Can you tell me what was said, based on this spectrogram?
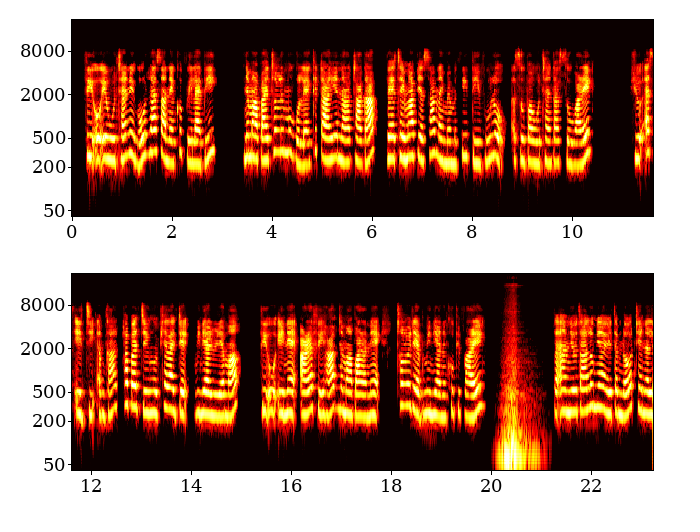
။ VOA ဝန်ထမ်းတွေကိုလစာနဲ့ခွင့်ပေးလိုက်ပြီးမြန်မာပိုင်းထုတ်လွှင့်မှုကိုလည်းခေတ္တရနာထားကဘယ်အချိန်မှပြန်ဆနိုင်မယ်မသိသေးဘူးလို့အဆိုပါဝန်ထမ်းကဆိုပါတယ်။ USAGM ကထောက်ပံ့ကြေးငွေဖြတ်လိုက်တဲ့မီဒီယာတွေထဲမှာ VOA နဲ့ RFA ဟာမြန်မာဘာသာနဲ့ထုတ်လွှင့်တဲ့မီဒီယာနှစ်ခုဖြစ်ပါတယ်။ တအံမျိုးသားလူမျိုးရေးတပ်မတော် TNL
